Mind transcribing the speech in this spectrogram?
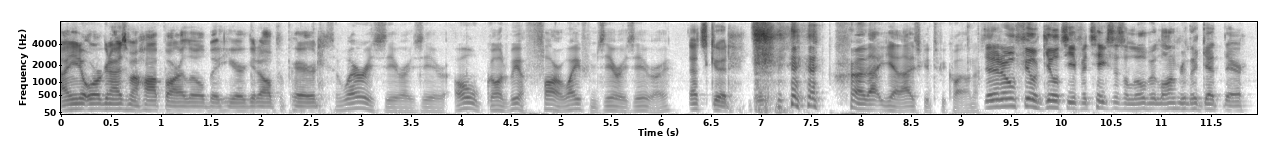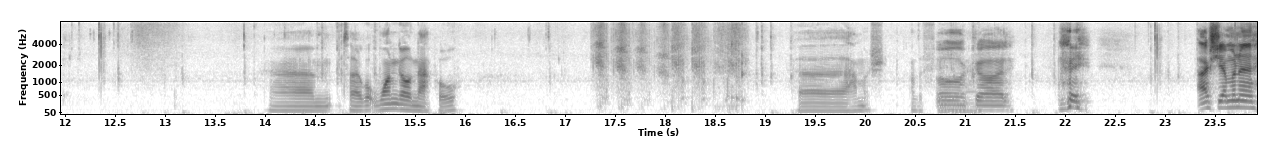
I need to organize my hotbar a little bit here. Get all prepared. So where is zero zero? Oh god, we are far away from zero zero. That's good. that yeah, that is good to be quite honest. then I don't feel guilty if it takes us a little bit longer to get there. Um, so I've got one golden apple. Uh, how much other food? Oh god. Actually, I'm gonna.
